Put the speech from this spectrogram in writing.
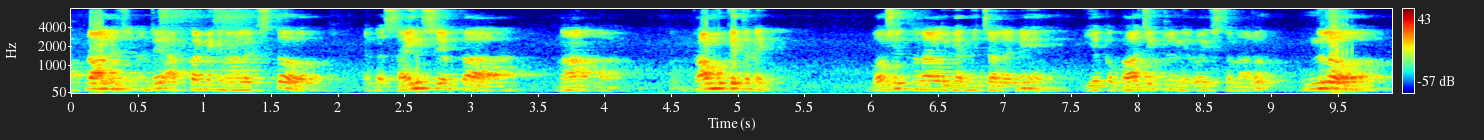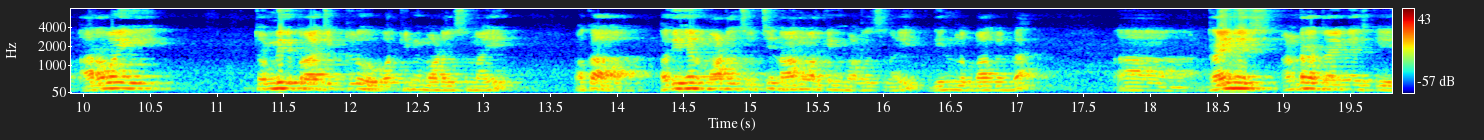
అప్నాలెడ్జ్ అంటే అప్కమింగ్ నాలెడ్జ్తో యొక్క సైన్స్ యొక్క నా ప్రాముఖ్యతని భవిష్యత్తు తరాలకి అందించాలని ఈ యొక్క ప్రాజెక్టులు నిర్వహిస్తున్నారు. ఇందులో అరవై తొమ్మిది ప్రాజెక్టులు వర్కింగ్ మోడల్స్ ఉన్నాయి. ఒక పదిహేను మోడల్స్ వచ్చి నాన్ వర్కింగ్ మోడల్స్ ఉన్నాయి. దీనిలో భాగంగా డ్రైనేజ్ అండర్ డ్రైనేజ్కి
